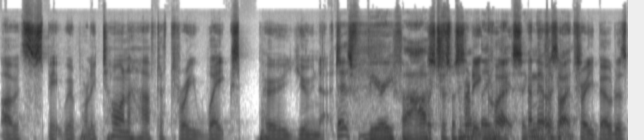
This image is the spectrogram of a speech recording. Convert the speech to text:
I would suspect we are probably two and a half to three weeks per unit. That's very fast which is pretty something quick. that's And that was like three builders.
